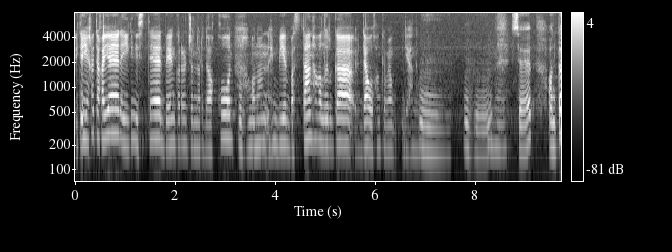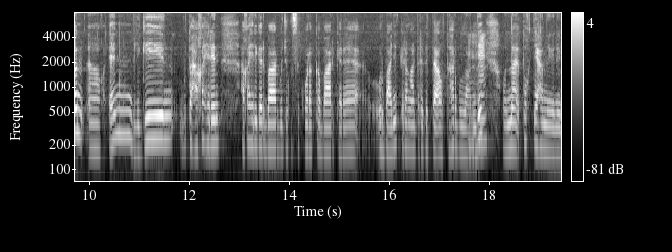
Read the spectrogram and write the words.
Итеяха тагаяр игин истер бен көрөр жоннордооккун онон бир бастан хагалырга да улхан көмө дияны. Сөп. Онтон эн билеген бута хака херен хака херигер бар бу жокусы коракка бар кере урбанит керен ардыргытта алтыхар булланды. Онна тох дияны гене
